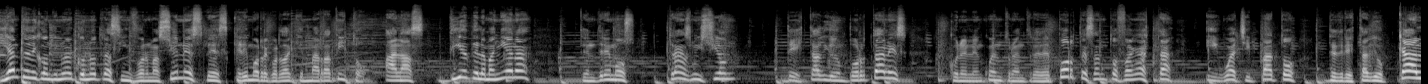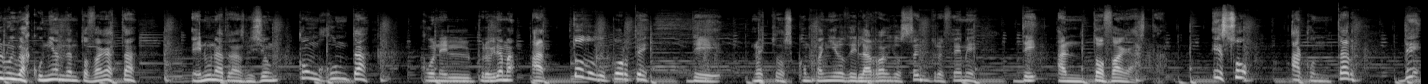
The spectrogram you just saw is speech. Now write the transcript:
Y antes de continuar con otras informaciones, les queremos recordar que más ratito, a las 10 de la mañana, tendremos transmisión de Estadio en Portales con el encuentro entre Deportes Antofagasta y Huachipato desde el Estadio Calvo y Bascuñán de Antofagasta en una transmisión conjunta con el programa A Todo Deporte de nuestros compañeros de la Radio Centro FM de Antofagasta. Eso a contar de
